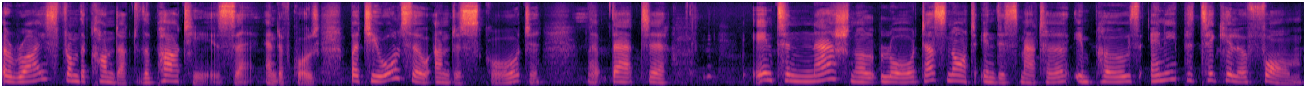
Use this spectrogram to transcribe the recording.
arise from the conduct of the parties, end of quote. But you also underscored that uh, International law does not, in this matter, impose any particular form.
